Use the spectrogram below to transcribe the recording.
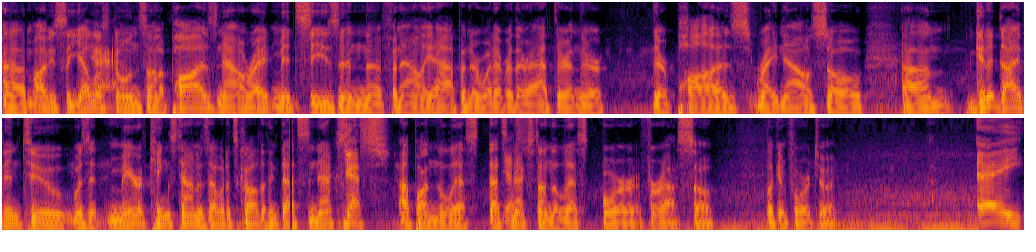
Um, obviously, Yellowstone's yeah. on a pause now, right? Mid-season uh, finale happened, or whatever they're at. They're in their their pause right now. So, um, gonna dive into was it Mayor of Kingstown? Is that what it's called? I think that's next. Yes, up on the list. That's yes. next on the list for for us. So, looking forward to it. Hey.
